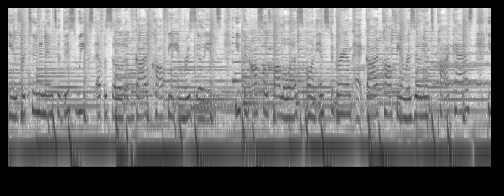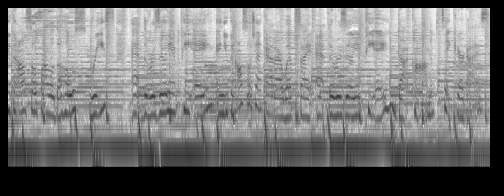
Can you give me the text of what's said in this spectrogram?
You for tuning in to this week's episode of God Coffee and Resilience. You can also follow us on Instagram at God Coffee and Resilience Podcast. You can also follow the host, Reese, at The Resilient PA, and you can also check out our website at theresilientpa.com. Take care, guys.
